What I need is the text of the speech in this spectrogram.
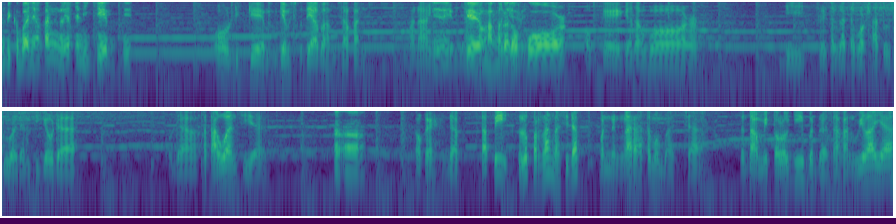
lebih kebanyakan ngelihatnya di game sih oh di game game seperti apa misalkan mana gitu yeah, gamenya game atau apa God game of War oke okay, God of War di cerita God of War 1, 2, dan 3 udah udah ketahuan sih ya. Uh -uh. Oke, Dap. Tapi lu pernah nggak sih Dap mendengar atau membaca tentang mitologi berdasarkan wilayah,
